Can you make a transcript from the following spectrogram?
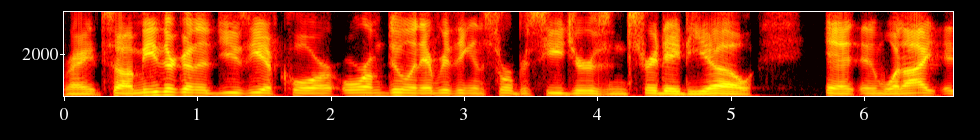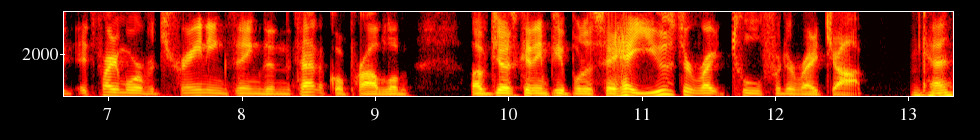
right? So I'm either going to use EF Core or I'm doing everything in stored procedures and straight ADO. And, and what I, it, it's probably more of a training thing than the technical problem of just getting people to say, hey, use the right tool for the right job. Okay.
